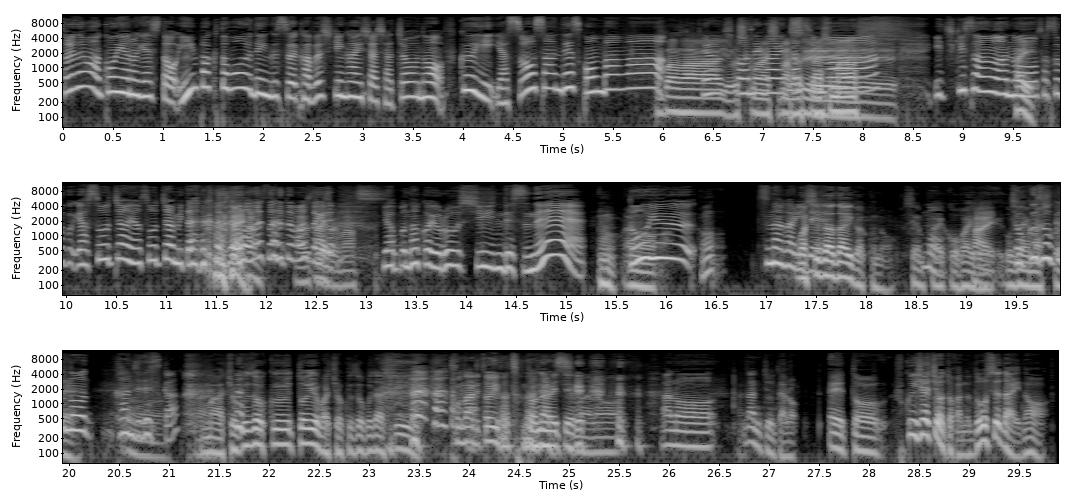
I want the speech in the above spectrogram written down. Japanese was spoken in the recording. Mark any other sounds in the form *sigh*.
それでは今夜のゲストインパクトホールディングス株式会社社長の福井康夫さんです。こんばんは。こんばんは。よろしくお願いいたします。よろしくお願いします。市木さんあの、はい。早速安尾ちゃん安尾ちゃんみたいな感じでお話しされてましたけど。やっぱ仲よろしいんですね。うん。どういううんつながりで。早稲田大学の先輩後輩でございまして、直属の感じですか、まあ直属といえば直属だし。*laughs* 隣といえば隣隣ですといえばあの *laughs* あのなんて言うんだろう。えっ、と福井社長とかの同世代の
